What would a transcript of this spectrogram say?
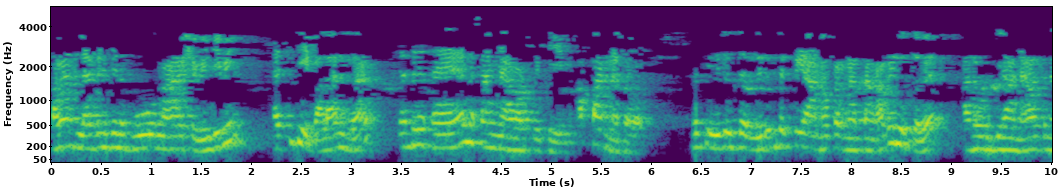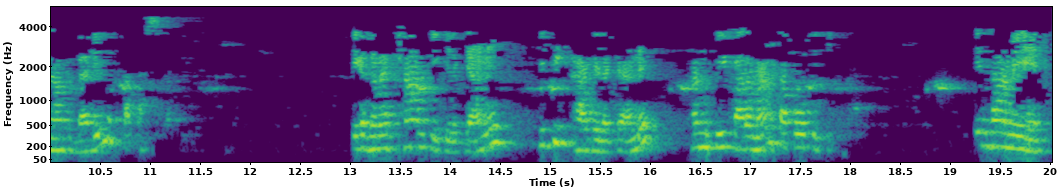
තමයි ලැබෙන දේ පූර්ණ ආශය විඳිමින් ඇතිදී බලන්න ලැබෙන සෑම සංඥාවක් විසින් අපන්නතව ප්‍රතිවිරුද්ධ විරුද්ධ ක්‍රියා නොකර නැත්නම් අවිරුද්ධව අනුද්‍යා නැවත නැවත බැඳීම සකස් ඒක තමයි ශාන්ති කියලා කියන්නේ පිටිඛා කියලා කියන්නේ අන්ති පරමං තපෝතිති එනිසා මේ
